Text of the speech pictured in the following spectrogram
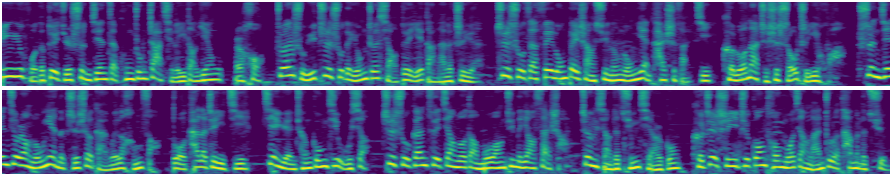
冰与火的对决瞬间在空中炸起了一道烟雾，而后专属于智树的勇者小队也赶来了支援。智树在飞龙背上蓄能龙焰开始反击，可罗娜只是手指一划，瞬间就让龙焰的直射改为了横扫，躲开了这一击。见远程攻击无效，智树干脆降落到魔王军的要塞上，正想着群起而攻，可这时一只光头魔将拦住了他们的去路。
